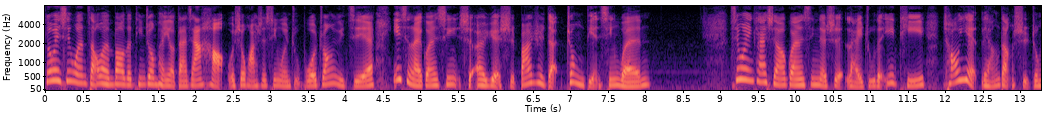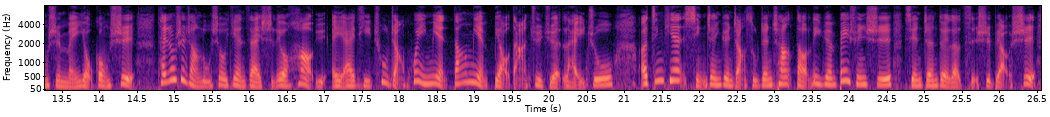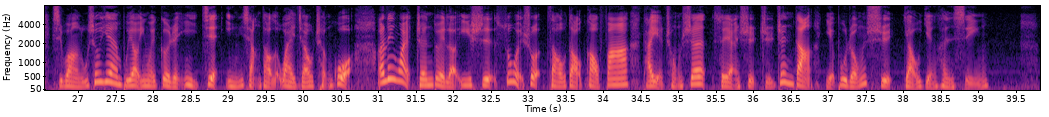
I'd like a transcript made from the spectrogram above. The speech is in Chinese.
各位新闻早晚报的听众朋友，大家好，我是华视新闻主播庄宇杰，一起来关心十二月十八日的重点新闻。新闻一开始要关心的是莱猪的议题，朝野两党始终是没有共识。台中市长卢秀燕在十六号与 AIT 处长会面，当面表达拒绝莱猪。而今天行政院长苏贞昌到立院备询时，先针对了此事表示，希望卢秀燕不要因为个人意见影响到了外交成果。而另外针对了医师苏伟硕遭到告发，他也重申，虽然是执政党，也不容许谣言横行。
